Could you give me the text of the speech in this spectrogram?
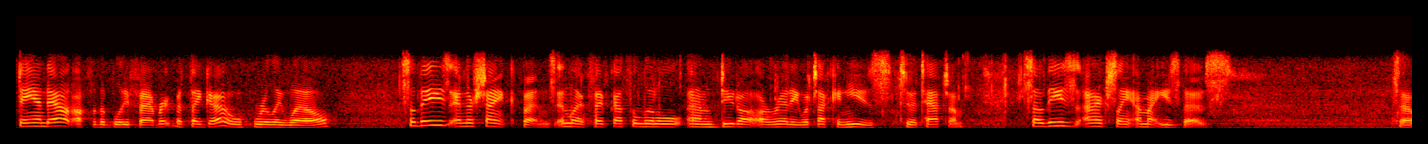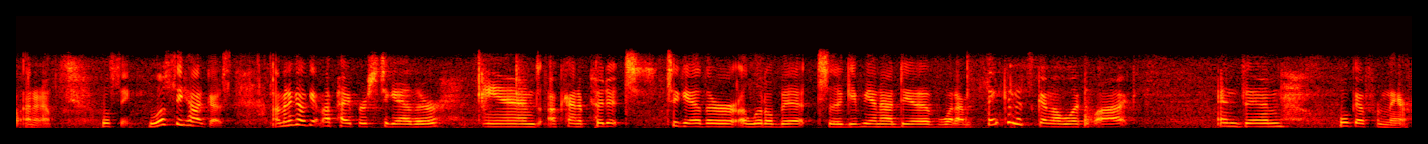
stand out off of the blue fabric, but they go really well. So these, and they're shank buttons. And look, they've got the little um, doodah already, which I can use to attach them. So these, actually, I might use those. So, I don't know. We'll see. We'll see how it goes. I'm going to go get my papers together, and I'll kind of put it together a little bit to give you an idea of what I'm thinking it's going to look like, and then we'll go from there.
